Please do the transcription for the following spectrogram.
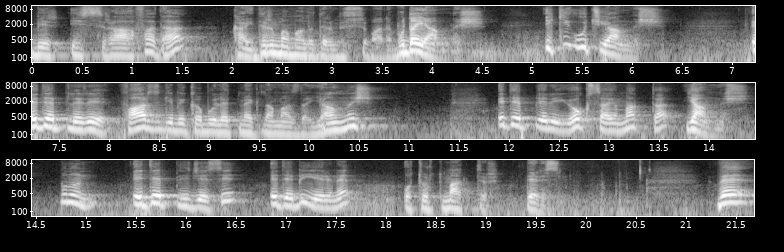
bir israfa da kaydırmamalıdır Müslümanı. Bu da yanlış. İki uç yanlış. Edepleri farz gibi kabul etmek namazda yanlış. Edepleri yok saymak da yanlış. Bunun edeplicesi edebi yerine oturtmaktır deriz. Ve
